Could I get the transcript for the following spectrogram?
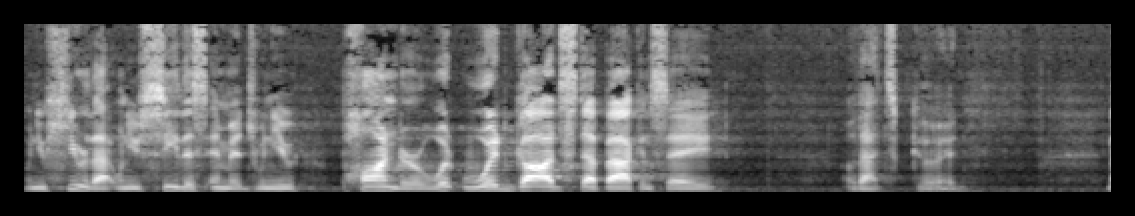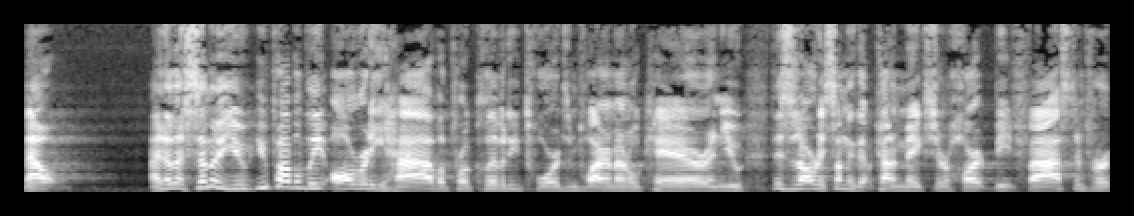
when you hear that, when you see this image, when you ponder, what, would God step back and say, Oh, that's good? Now, I know that some of you, you probably already have a proclivity towards environmental care, and you, this is already something that kind of makes your heart beat fast. And for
